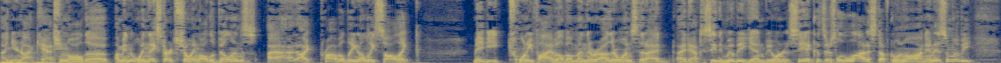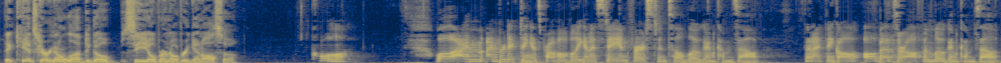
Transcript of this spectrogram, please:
and you're not catching all the. I mean, when they start showing all the villains, I, I I probably only saw like maybe 25 of them. And there were other ones that I'd, I'd have to see the movie again in order to see it because there's a lot of stuff going on. And it's a movie that kids are going to love to go see over and over again also. Cool. Well, I'm I'm predicting it's probably going to stay in first until Logan comes out. Then I think all all bets are off when Logan comes out.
